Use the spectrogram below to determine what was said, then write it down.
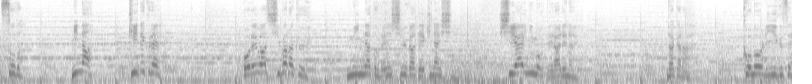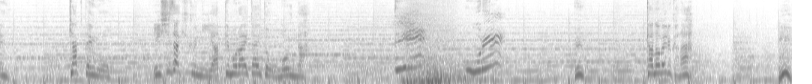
そうだ。みんな聞いてくれ。俺はしばらくみんなと練習ができないし試合にも出られない。だからこのリーグ戦キャプテンを石崎君にやってもらいたいと思うんだうん。頼めるかな？うん。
